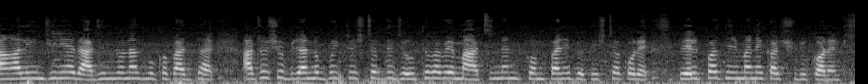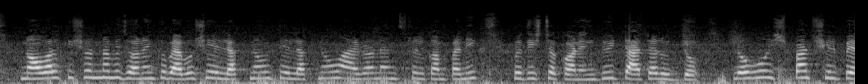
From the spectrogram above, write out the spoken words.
বাঙালি ইঞ্জিনিয়ার রাজেন্দ্রনাথ মুখোপাধ্যায় আঠারোশো বিরানব্বই খ্রিস্টাব্দে যৌথভাবে মার্চিন অ্যান্ড কোম্পানি প্রতিষ্ঠা করে রেলপথ নির্মাণের কাজ শুরু করেন। নওয়াল কিশোর নামে জনৈক ব্যবসায়ী লখনৌতে Lucknow iron and steel company প্রতিষ্ঠা করেন। দুই টাটার উদ্যোগ। লৌহ ইস্পাত শিল্পে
